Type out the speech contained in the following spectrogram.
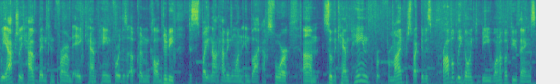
we actually have been confirmed a campaign for this upcoming Call of Duty despite not having one in Black Ops 4 um, so the campaign for, from my perspective is probably going to be one of a few things.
